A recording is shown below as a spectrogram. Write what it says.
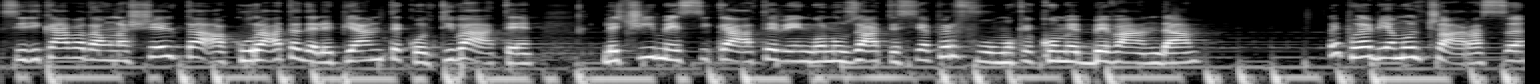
si ricava da una scelta accurata delle piante coltivate. Le cime essiccate vengono usate sia per fumo che come bevanda. E poi abbiamo il charas,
